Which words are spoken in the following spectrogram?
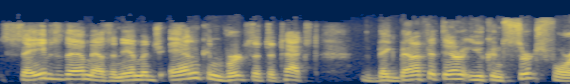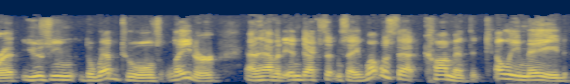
saves them as an image, and converts it to text the big benefit there, you can search for it using the web tools later and have it index it and say, what was that comment that Kelly made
